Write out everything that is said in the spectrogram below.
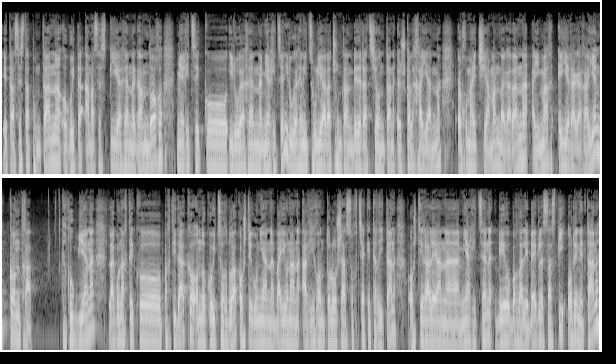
Eta zesta puntan, ogoita amazazpigaren gandor, miarritzeko irugarren, miarritzen, irugarren itzulia aratsuntan bederatziontan euskal jaian, eurumaetxia Amanda Garana, Aymar Eyeragagayen contra Rugbian lagunarteko partidak ondoko itzorduak ostegunean baionan aviron tolosa sortziak eterditan, ostiralean uh, miarritzen beho bordale begl zazpi orenetan,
